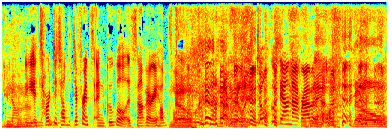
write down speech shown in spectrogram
You know, it's hard to tell the difference, and Google is not very helpful. Mm-hmm. No, not really. don't go down that rabbit hole. no,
